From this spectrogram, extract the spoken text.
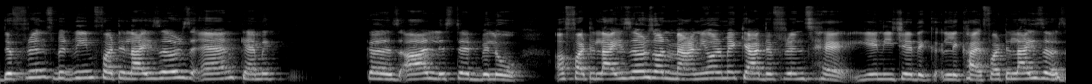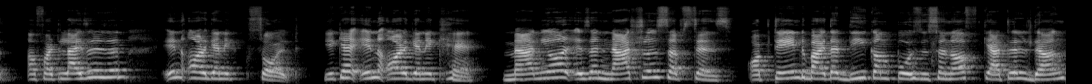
difference between fertilizers and chemicals are listed below अब फर्टिलाइजर्स और मैन्योर में क्या डिफरेंस है? ये नीचे लिखा है fertilizers fertilizer is an inorganic salt ये क्या इनऑर्गेनिक है? Manure is a natural substance obtained by the decomposition of cattle dung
